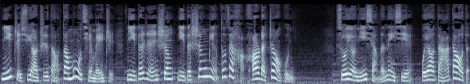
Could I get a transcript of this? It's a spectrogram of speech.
你只需要知道，到目前为止，你的人生、你的生命都在好好的照顾你。所有你想的那些，我要达到的，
